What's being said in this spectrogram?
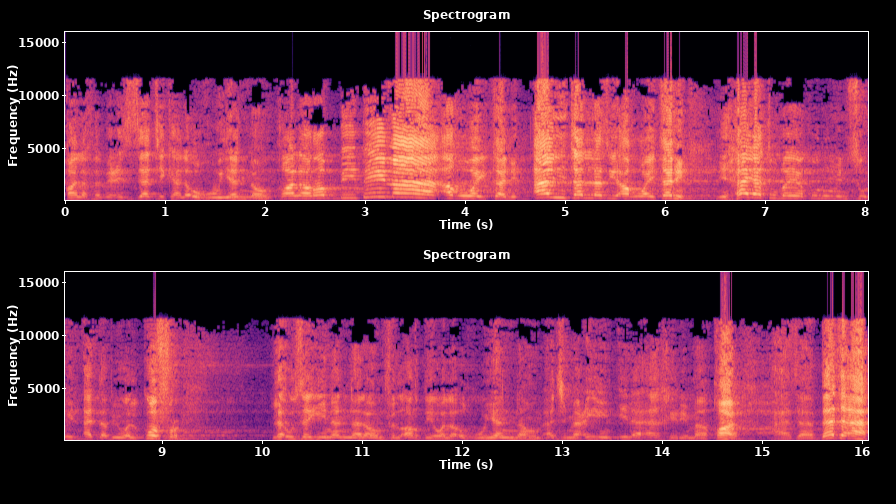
قال فبعزتك لأغوينهم. قال ربي بما أغويتني؟ أنت الذي أغويتني. نهاية ما يكون من سوء الأدب والكفر. لأزينن لهم في الأرض ولأغوينهم أجمعين إلى آخر ما قال. هذا بدأ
